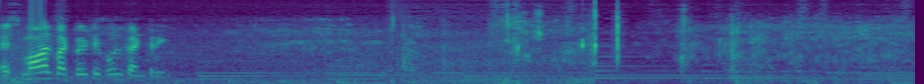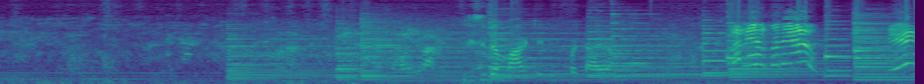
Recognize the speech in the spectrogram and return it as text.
A small but beautiful country. the market in Pattaya. Malayo, malayo! Eh?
